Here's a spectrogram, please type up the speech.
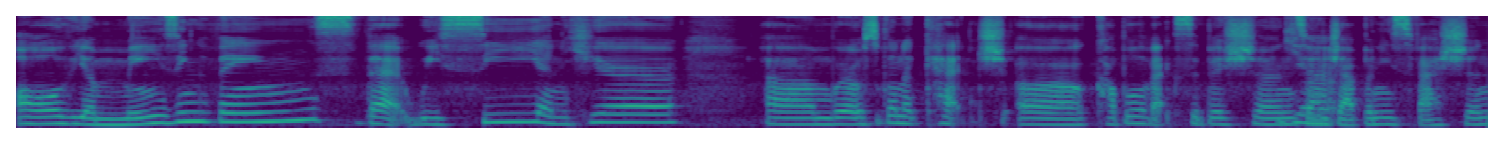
all the amazing things that we see and hear. Um, we're also going to catch a couple of exhibitions Yeah. on Japanese fashion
